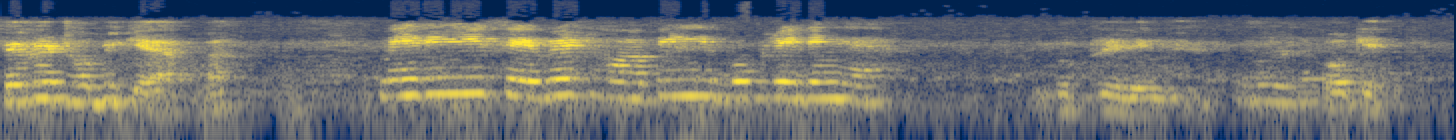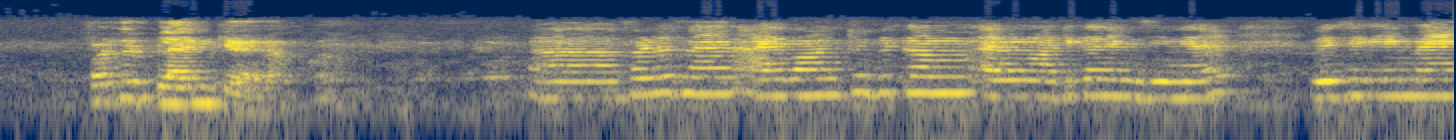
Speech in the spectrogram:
फेवरेट हॉबी क्या है आपका? मेरी फेवरेट हॉबी बुक रीडिंग है। बुक रीडिंग है। ओके फर्दर प्लान क्या है आपका? Further plan I want to become aeronautical engineer basically मैं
